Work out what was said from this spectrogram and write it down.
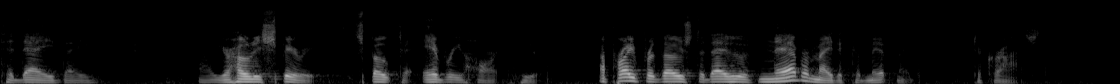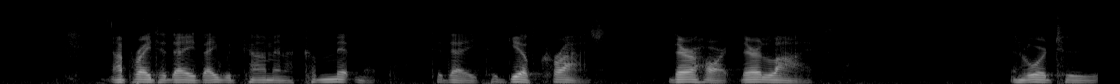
today they, uh, your Holy Spirit spoke to every heart here. I pray for those today who have never made a commitment to Christ. I pray today they would come in a commitment today to give Christ their heart, their life, and Lord, to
